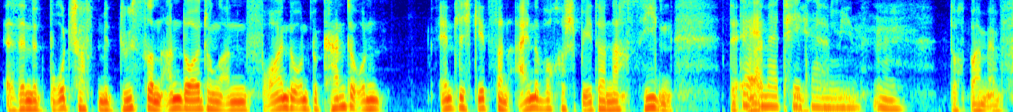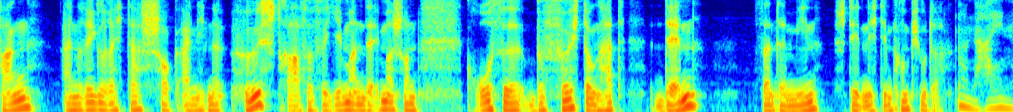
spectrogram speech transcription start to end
Er sendet Botschaften mit düsteren Andeutungen an Freunde und Bekannte und endlich geht es dann eine Woche später nach Siegen. Der, der MRT-Termin. MRT mhm. Doch beim Empfang ein regelrechter Schock, eigentlich eine Höchststrafe für jemanden, der immer schon große Befürchtungen hat, denn sein Termin steht nicht im Computer. Oh nein.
